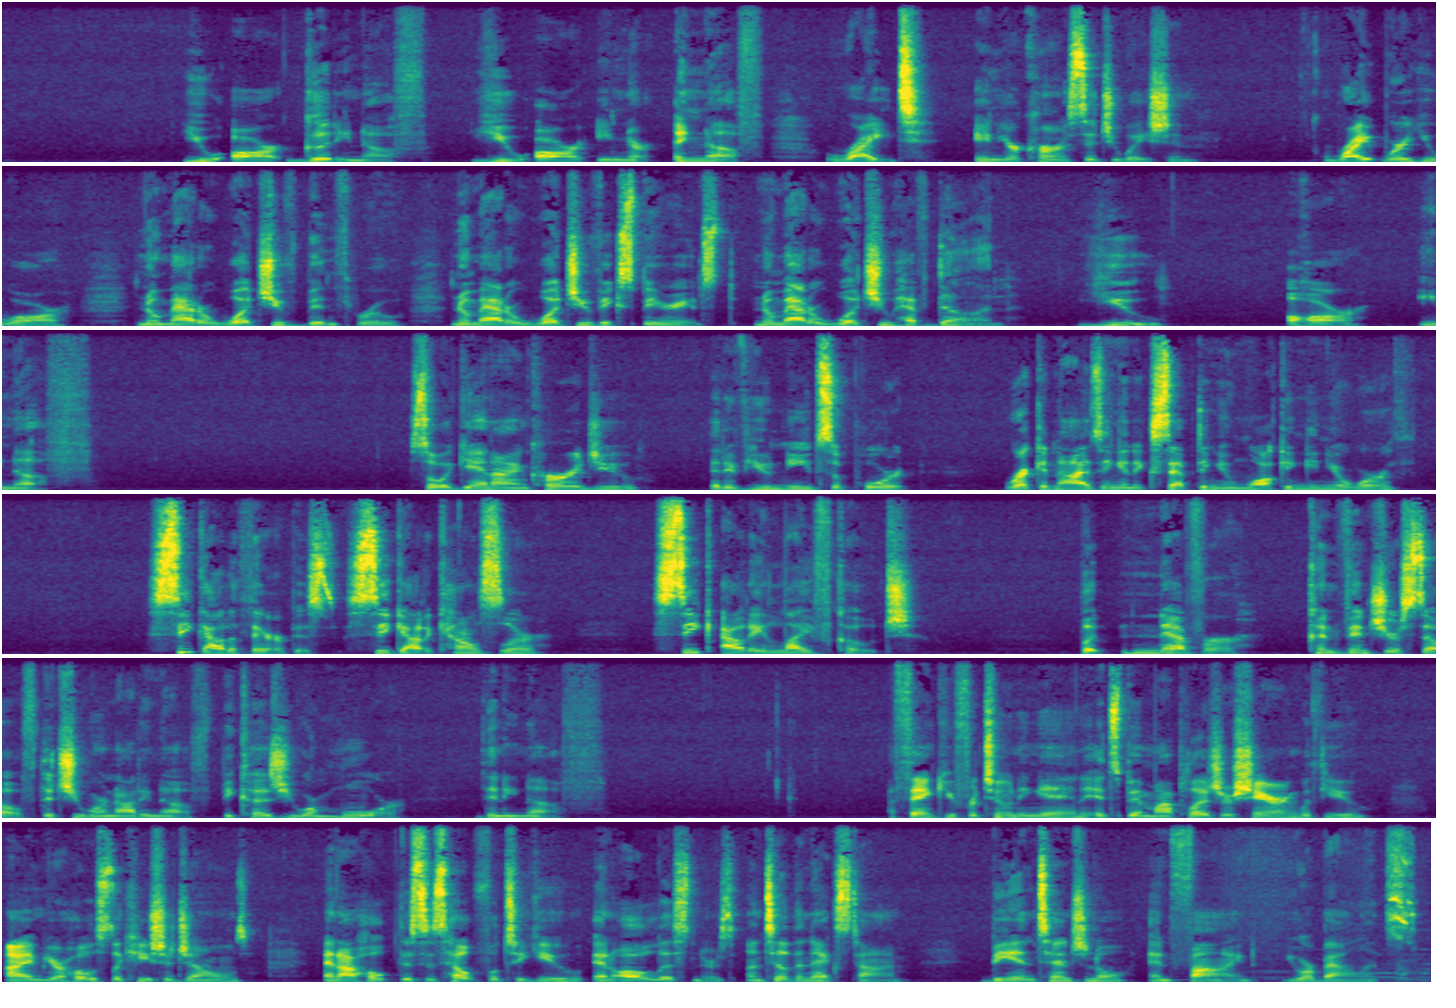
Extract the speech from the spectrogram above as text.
You are good enough. You are enough right in your current situation, right where you are, no matter what you've been through, no matter what you've experienced, no matter what you have done, you are enough. So, again, I encourage you that if you need support, recognizing and accepting and walking in your worth, seek out a therapist, seek out a counselor, seek out a life coach, but never convince yourself that you are not enough because you are more than enough. Thank you for tuning in. It's been my pleasure sharing with you. I am your host, Lakeisha Jones, and I hope this is helpful to you and all listeners. Until the next time, be intentional and find your balance.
